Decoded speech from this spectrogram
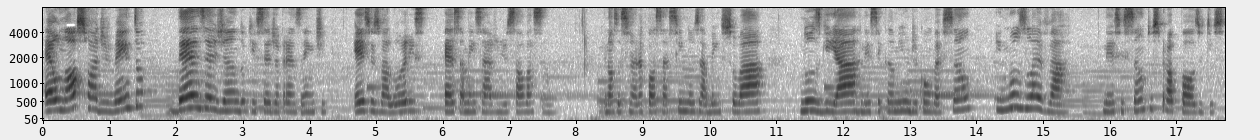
é o nosso advento, desejando que seja presente esses valores, essa mensagem de salvação. Que Nossa Senhora possa assim nos abençoar, nos guiar nesse caminho de conversão e nos levar nesses santos propósitos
